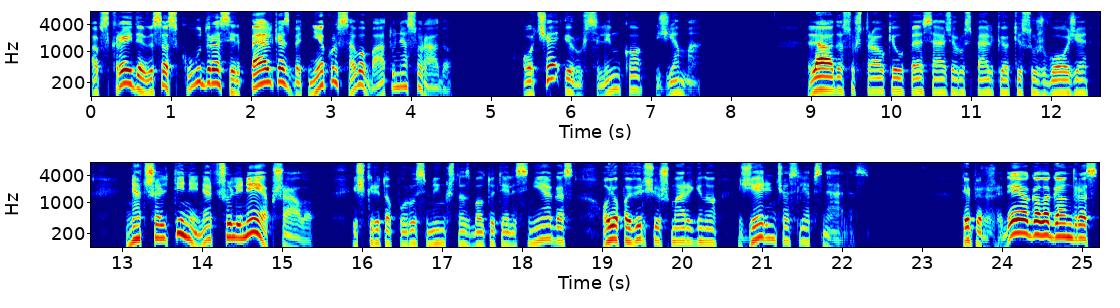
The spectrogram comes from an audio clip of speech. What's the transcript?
apskraidė visas kūdras ir pelkes, bet niekur savo batų nesurado. O čia ir užslinko žiema. Ledas užtraukė upės ežerus pelkių akis užvožė, net šaltiniai, net šuliniai apšalo iškrito purus minkštas baltutėlis sniegas, o jo paviršių išmargino žėrinčios liepsnelės. Kaip ir žadėjo galagandras,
